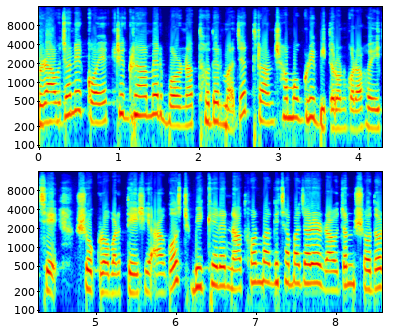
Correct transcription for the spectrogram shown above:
রাউজানে কয়েকটি গ্রামের বর্ণার্থদের মাঝে ত্রাণ সামগ্রী বিতরণ করা হয়েছে। শুক্রবার তেইশে আগস্ট বিকেলে নাথন বাগিচা বাজারের রাউজান সদর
